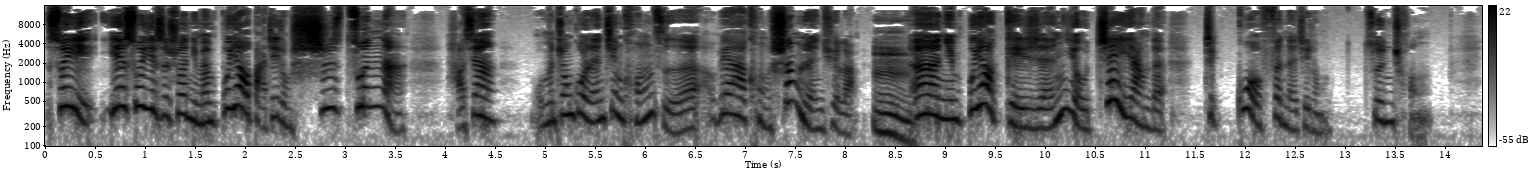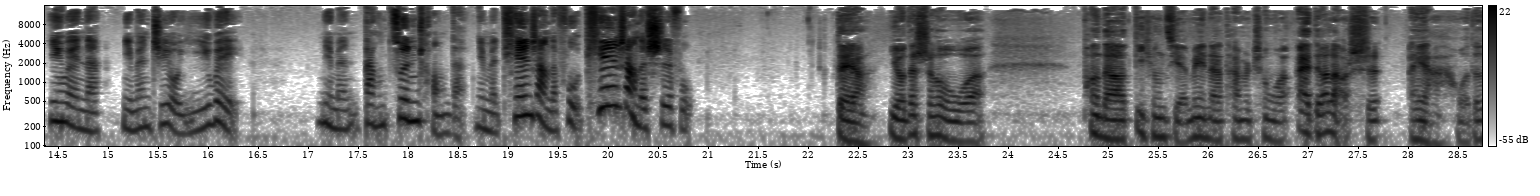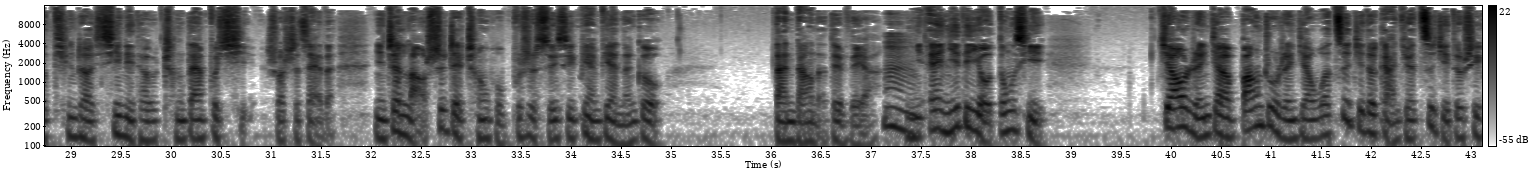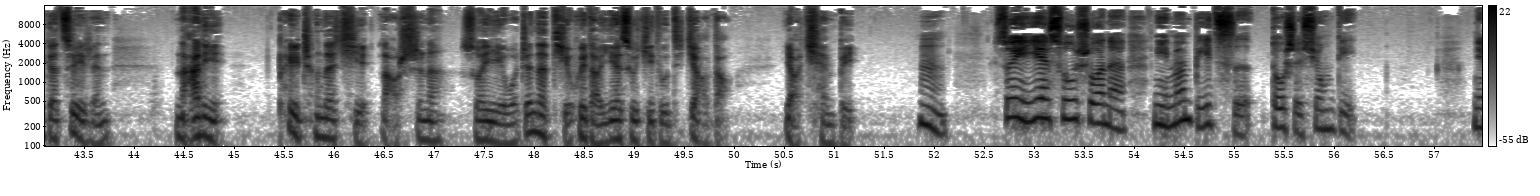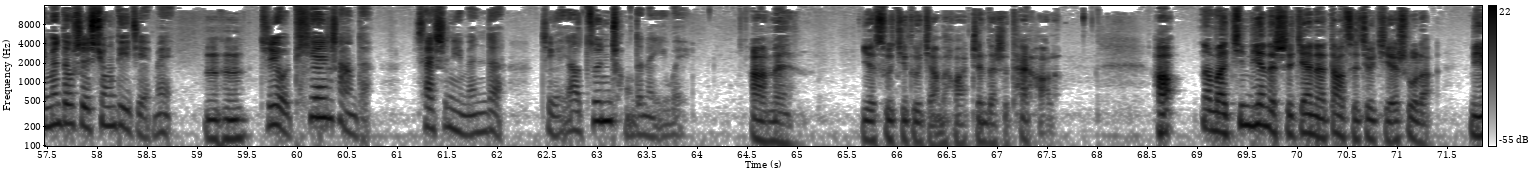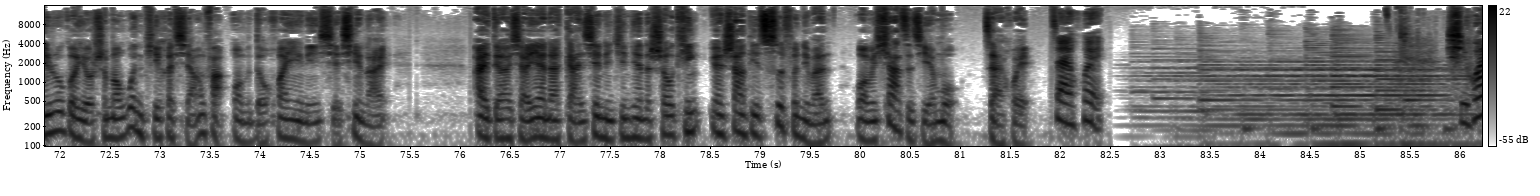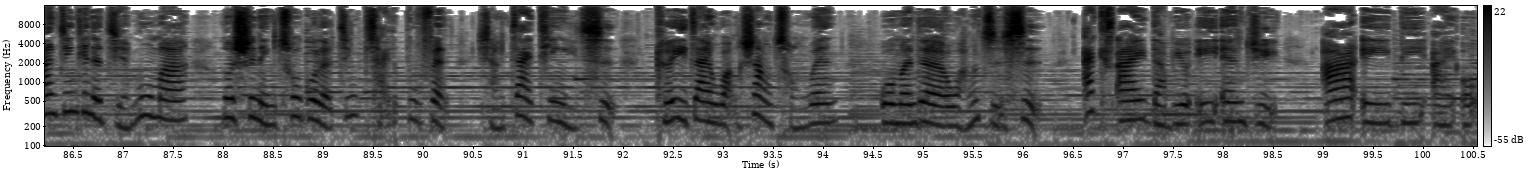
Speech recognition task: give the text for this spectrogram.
所以耶稣意思说，你们不要把这种师尊呐、好像我们中国人敬孔子，呀，孔圣人去了。嗯啊，你不要给人有这样的这过分的这种尊崇，因为呢，你们只有一位，你们当尊崇的，你们天上的父，天上的师傅。对呀、有的时候我碰到弟兄姐妹呢，他们称我爱德老师，哎呀，我都听着心里头承担不起。说实在的，你这老师这称呼不是随随便便能够担当的，对不对呀？嗯你哎，你得有东西教人家、帮助人家。我自己都感觉自己都是一个罪人，哪里配称得起老师呢？所以我真的体会到耶稣基督的教导，要谦卑。嗯，所以耶稣说呢，你们彼此都是兄弟，你们都是兄弟姐妹，嗯哼。只有天上的才是你们的这个要尊崇的那一位。阿门。耶稣基督讲的话真的是太好了。好，那么今天的时间呢，到此就结束了。您如果有什么问题和想法，我们都欢迎您写信来。艾德和小燕呢，感谢您今天的收听，愿上帝赐福你们。我们下次节目再会。再会。喜欢今天的节目吗？若是您错过了精彩的部分，想再听一次，可以在网上重温。我们的网址是 x i w a n g r a d i o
